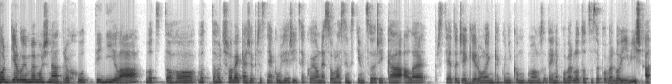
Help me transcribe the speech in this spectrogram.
oddělujme možná trochu ty díla od toho, od toho člověka, že přesně jako může říct, jako jo, nesouhlasím s tím, co říká, ale prostě je to J.K. Rowling, jako nikomu pomalu se tady nepovedlo to, co se povedlo jí, víš. A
